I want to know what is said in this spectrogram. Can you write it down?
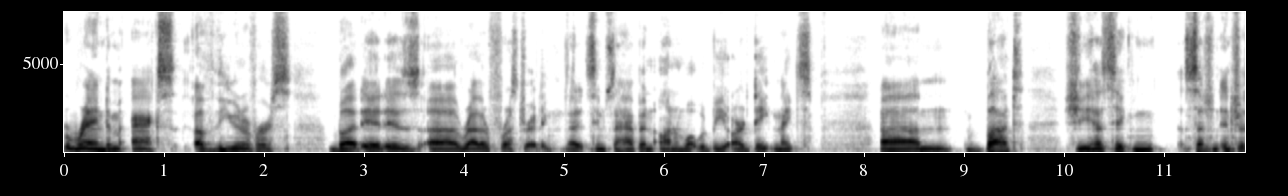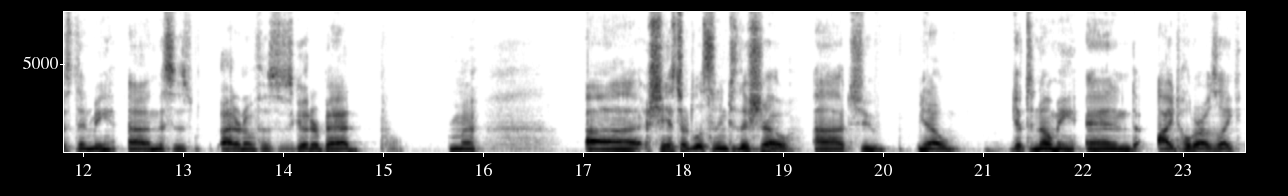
random acts of the universe, but it is uh, rather frustrating that it seems to happen on what would be our date nights. Um, but she has taken such an interest in me, uh, and this is I don't know if this is good or bad. Uh, she has started listening to this show uh, to you know get to know me, and I told her I was like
